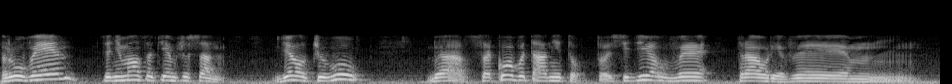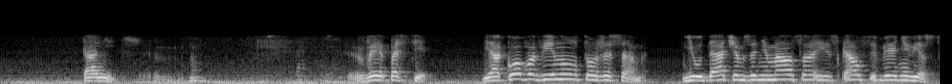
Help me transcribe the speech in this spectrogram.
Рувен занимался тем же самым. Делал чуву, высоко бы то не то. Есть сидел в трауре, в танит, в посте. Якова вину то же самое. Иуда чем занимался, искал себе невесту.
